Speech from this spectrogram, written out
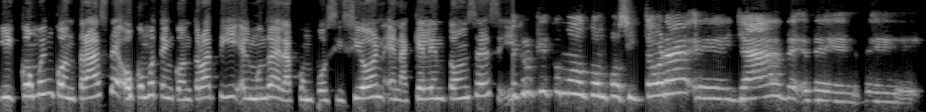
y cómo encontraste o cómo te encontró a ti el mundo de la composición en aquel entonces. Yo creo que como compositora, eh, ya de, de,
